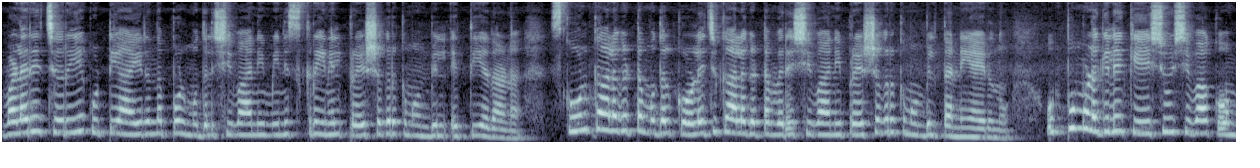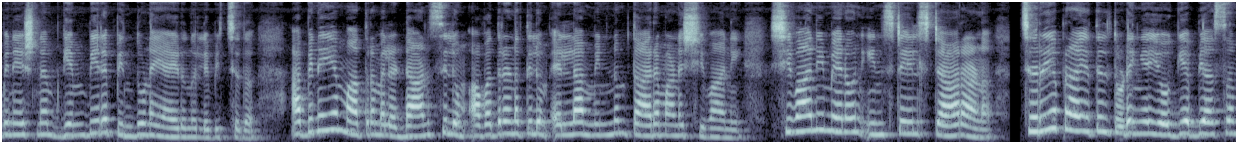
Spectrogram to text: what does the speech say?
വളരെ ചെറിയ കുട്ടിയായിരുന്നപ്പോൾ മുതൽ ശിവാനി മിനി സ്ക്രീനിൽ പ്രേക്ഷകർക്ക് മുൻപിൽ എത്തിയതാണ്. സ്കൂൾ കാലഘട്ടം മുതൽ കോളേജ് കാലഘട്ടം വരെ ശിവാനി പ്രേക്ഷകർക്ക് മുമ്പിൽ തന്നെയായിരുന്നു. ഉപ്പും മുളകിലെ കേശു-ശിവ കോമ്പിനേഷന് ഗംഭീര പിന്തുണയായിരുന്നു ലഭിച്ചത്. അഭിനയം മാത്രമല്ല ഡാൻസിലും അവതരണത്തിലും എല്ലാം മിന്നും താരമാണ് ശിവാനി. ശിവാനി മേനോൻ ഇൻസ്റ്റയിൽ സ്റ്റാറാണ്. ചെറിയ പ്രായത്തിൽ തുടങ്ങിയ യോഗാഭ്യാസം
